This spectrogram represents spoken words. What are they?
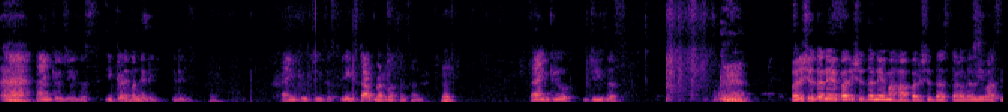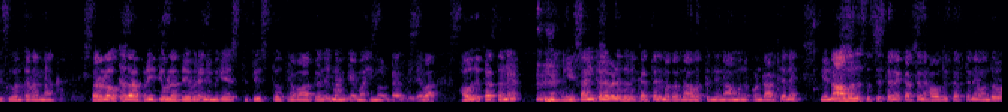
Thank you Jesus ಈ ಕಡೆ ಬಂದಿಡಿ ಇಡಿ ಥ್ಯಾಂಕ್ ಯು ಜೀಸಸ್ ಈಗ ಸ್ಟಾರ್ಟ್ ಮಾಡ್ರಿ ಮತ್ತೊಂದು ಸಮಯ ಥ್ಯಾಂಕ್ ಯು ಜೀಸಸ್ ಪರಿಶುದ್ಧನೇ ಪರಿಶುದ್ಧನೇ ಮಹಾ ಪರಿಶುದ್ಧ ಸ್ಥಳದಲ್ಲಿ ವಾಸಿಸುವಂತ ನನ್ನ ಪರಲೋಕದ ಪ್ರೀತಿಯುಳ್ಳ ದೇವರೇ ನಿಮಗೆ ಸ್ತುತಿ ಸ್ತೋತ್ರವಾಗಲಿ ನಿಮಗೆ ಮಹಿಮೆ ಉಂಟಾಗಲಿ ದೇವ. ಹೌದು ಕರ್ತನೆ ಈ ಸಾಯಂಕಾಲ ವೇಳೆದಲ್ಲಿ ಕರ್ತನೆ ಮತ್ತೊಂದು ಆವತ್ತು ನಿನ್ನ ನಾಮನ್ನು ಕೊಂಡಾಡ್ತೇನೆ. ನಿನ್ನ ನಾಮನ್ನು ಸ್ತುತಿಸ್ತೇನೆ ಕರ್ತೇನೆ ಹೌದು ಕರ್ತನೆ ಒಂದು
